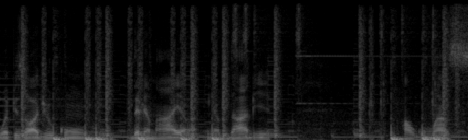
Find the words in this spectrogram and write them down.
o episódio com Demian Maia em Abu Dhabi, algumas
